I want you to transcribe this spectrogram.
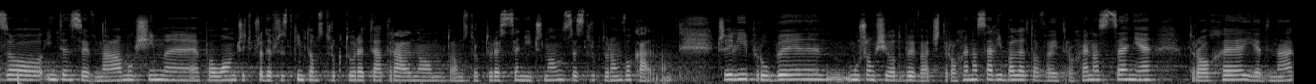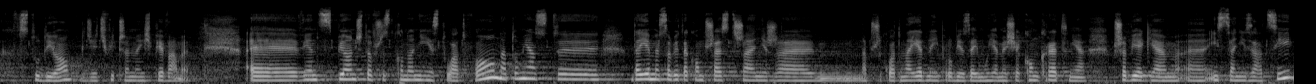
Bardzo intensywna. Musimy połączyć przede wszystkim tą strukturę teatralną, tą strukturę sceniczną ze strukturą wokalną. Czyli próby muszą się odbywać trochę na sali baletowej, trochę na scenie, trochę jednak w studio, gdzie ćwiczymy i śpiewamy. E, więc spiąć to wszystko no, nie jest łatwo, natomiast y, dajemy sobie taką przestrzeń, że mm, na przykład na jednej próbie zajmujemy się konkretnie przebiegiem e, inscenizacji,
